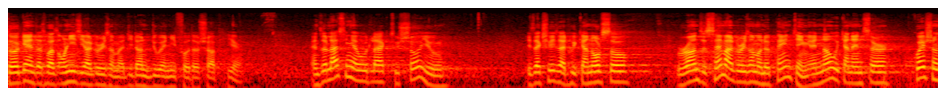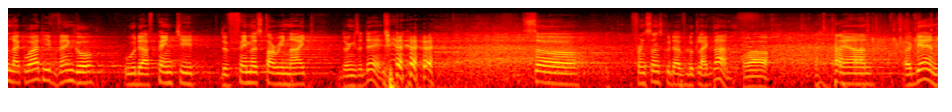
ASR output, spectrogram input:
So again, that was only the algorithm. I didn't do any Photoshop here. And the last thing I would like to show you is actually that we can also run the same algorithm on a painting. And now we can answer questions like, what if Van Gogh would have painted the famous Starry Night during the day? so, for instance, could have looked like that. Wow. and Again,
